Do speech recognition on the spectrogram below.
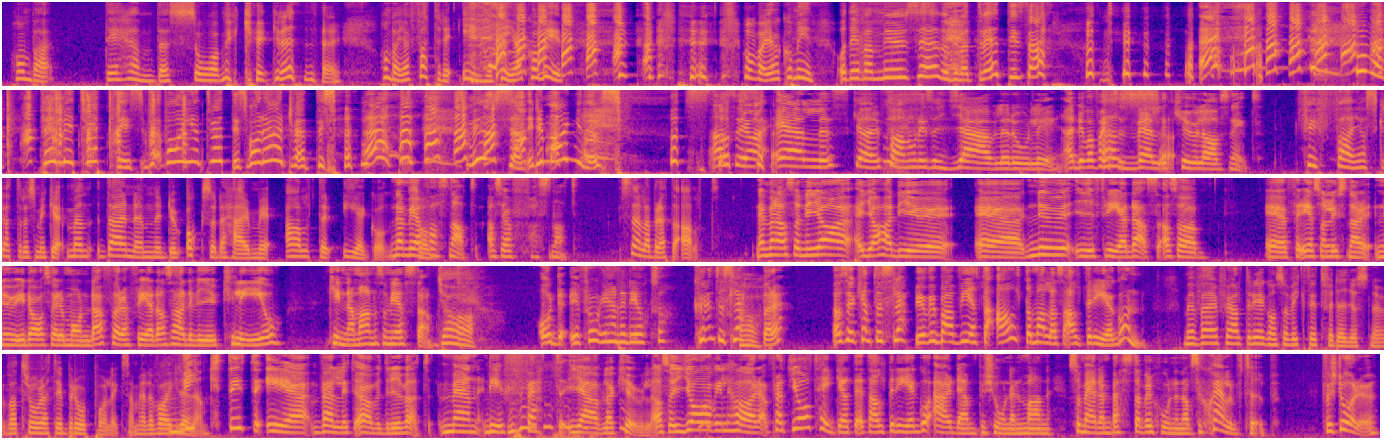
Hon bara, det hände så mycket grejer. Hon bara, jag fattade ingenting. Jag kom in. Hon bara, jag kom in och det var musen och det var tvättisar. Hon bara, vem är tvättis? Va- Vad är en tvättis? Var är tvättisen? Musen, är det Magnus? Alltså jag älskar, fan hon är så jävla rolig. Det var faktiskt Alltså. ett väldigt kul avsnitt. Fy fan, jag skrattade så mycket. Men där nämner du också det här med alter egon. Nej men jag har som- fastnat. Alltså jag har fastnat. Snälla berätta allt. Nej men alltså när jag, jag hade ju eh, nu i fredags, alltså eh, för er som lyssnar nu idag så är det måndag, förra fredagen så hade vi ju Cleo Kinnaman som gästa. Ja, Och jag frågade henne det också. Kunde inte släppa det. Alltså jag kan inte släppa, jag vill bara veta allt om allas alter egon. Men varför är alter egon så viktigt för dig just nu? Vad tror du att det beror på liksom? Eller vad är grejen? Viktigt är väldigt överdrivet, men det är fett jävla kul. Alltså jag vill höra, för att jag tänker att ett alter ego är den personen man som är den bästa versionen av sig själv typ. Förstår du?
